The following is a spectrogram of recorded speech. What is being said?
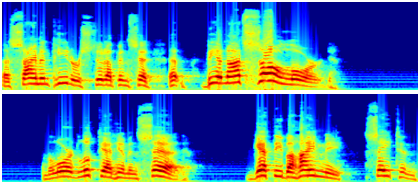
uh, Simon Peter stood up and said, uh, Be it not so, Lord. And the Lord looked at him and said, Get thee behind me, Satan,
